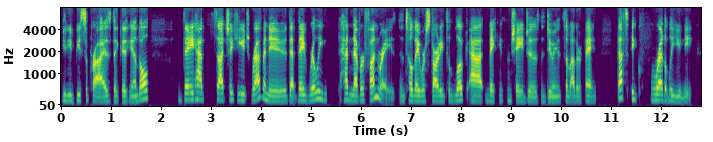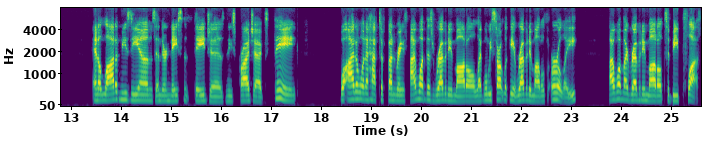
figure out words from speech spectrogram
you'd be surprised they could handle they had such a huge revenue that they really had never fundraised until they were starting to look at making some changes and doing some other things. That's incredibly unique. And a lot of museums and their nascent stages and these projects think, well, I don't want to have to fundraise. I want this revenue model. Like when we start looking at revenue models early, I want my revenue model to be plus.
